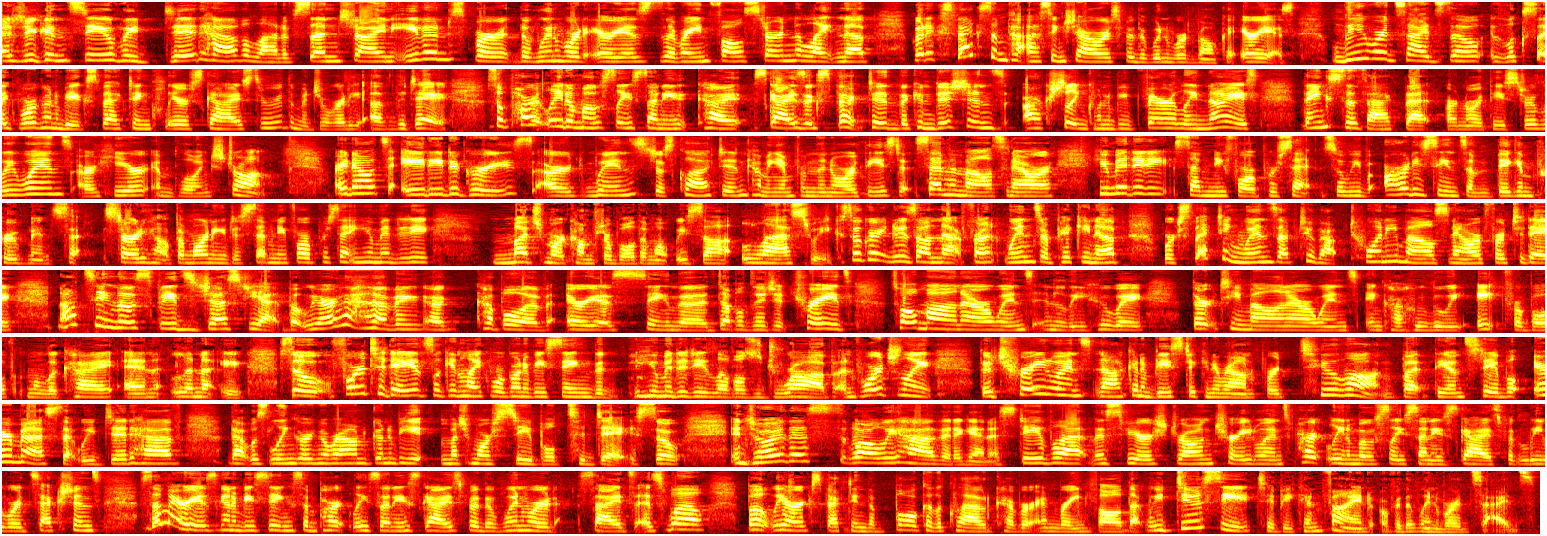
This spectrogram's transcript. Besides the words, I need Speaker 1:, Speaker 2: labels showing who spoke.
Speaker 1: As you can see, we did have a lot of sunshine. Even for the windward areas, the rainfall starting to lighten up, but expect some passing showers for the windward mauka areas. Leeward sides, though, it looks like we're going to be expecting clear skies through the majority of the day. So partly to mostly sunny skies expected. The conditions are actually going to be fairly nice thanks to the fact that our northeasterly winds are here and blowing strong. Right now it's 80 degrees. Our winds just clocked in coming in from the northeast at 7 miles an hour. Humidity 74%. So we've already already seen some big improvements uh, starting out the morning to 74% humidity, much more comfortable than what we saw last week. So great news on that front. Winds are picking up. We're expecting winds up to about 20 miles an hour for today. Not seeing those speeds just yet, but we are having a couple of areas seeing the double digit trades. 12 mile an hour winds in Lihue, 13 mile an hour winds in Kahului, 8 for both Molokai and Lanai. So for today, it's looking like we're going to be seeing the humidity levels drop. Unfortunately, the trade winds not going to be sticking around for too long, but the unstable air mass that we did have that was lingering around going to be much more stable today. So enjoy this while we have it. Again, a stable atmosphere, strong trade winds, partly to mostly sunny skies for the leeward sections. Some areas going to be seeing some partly sunny skies for the windward sides as well, but we are expecting the bulk of the cloud cover and rainfall that we do see to be confined over the windward sides.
